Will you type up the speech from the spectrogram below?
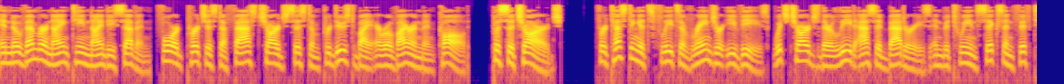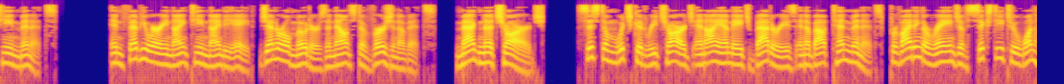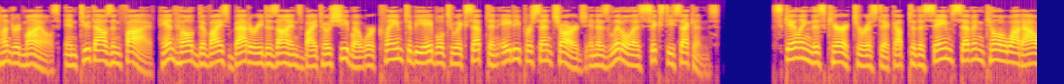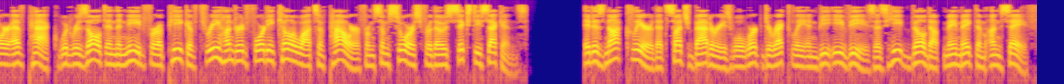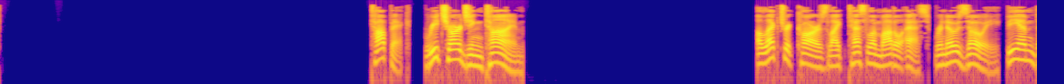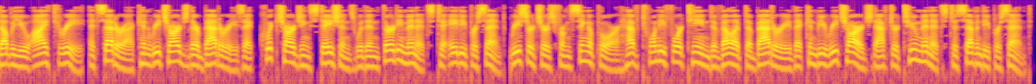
In November 1997, Ford purchased a fast charge system produced by AeroVironment called PosiCharge for testing its fleets of Ranger EVs, which charged their lead-acid batteries in between 6 and 15 minutes. In February 1998, General Motors announced a version of its Magne Charge system which could recharge NIMH batteries in about 10 minutes, providing a range of 60 to 100 miles. In 2005, handheld device battery designs by Toshiba were claimed to be able to accept an 80% charge in as little as 60 seconds. Scaling this characteristic up to the same 7 kWh EV pack would result in the need for a peak of 340 kW of power from some source for those 60 seconds. It is not clear that such batteries will work directly in BEVs as heat buildup may make them unsafe. Topic: Recharging time. Electric cars like Tesla Model S, Renault Zoe, BMW i3, etc. can recharge their batteries at quick charging stations within 30 minutes to 80%. Researchers from Singapore have 2014 developed a battery that can be recharged after 2 minutes to 70%.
